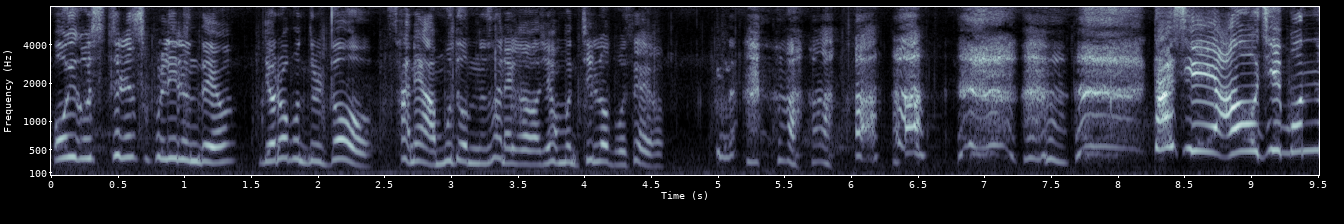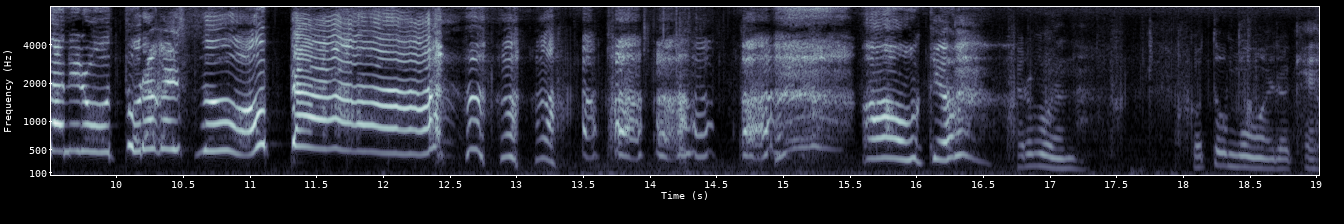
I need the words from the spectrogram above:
어, 이거 스트레스 풀리는데요? 여러분들도 산에 아무도 없는 산에 가가지고 한번 질러보세요. 다시 아오지 못난이로 돌아갈 수 없다! 아, 웃겨. 여러분, 그것도 뭐, 이렇게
